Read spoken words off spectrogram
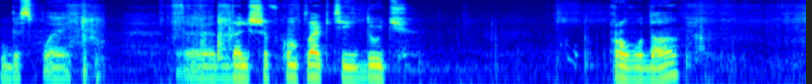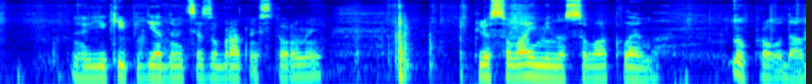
дисплей. Далі в комплекті йдуть провода, е, які під'єднуються з обратної сторони. Плюсова і мінусова клема. Ну, провода.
